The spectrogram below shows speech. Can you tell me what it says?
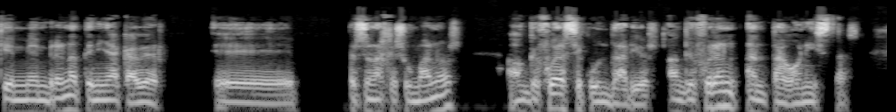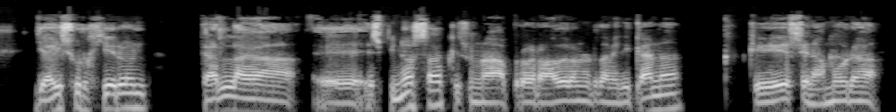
que en Membrana tenía que haber eh, personajes humanos, aunque fueran secundarios, aunque fueran antagonistas. Y ahí surgieron Carla eh, Espinosa, que es una programadora norteamericana, que se enamora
